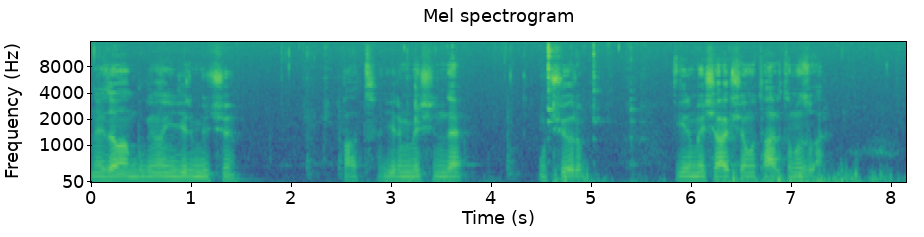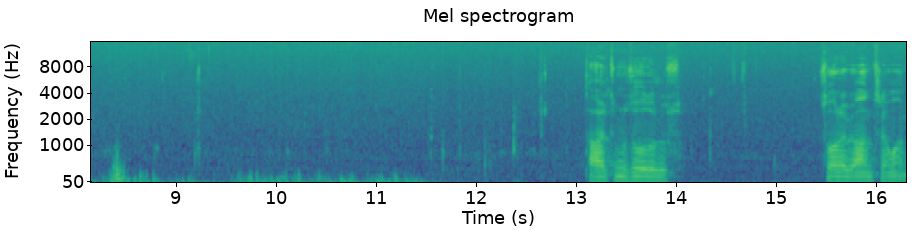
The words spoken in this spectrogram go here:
Ne zaman? Bugün ayın 23'ü. Pat 25'inde uçuyorum. 25 akşamı tartımız var. Tartımıza oluruz. Sonra bir antrenman.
